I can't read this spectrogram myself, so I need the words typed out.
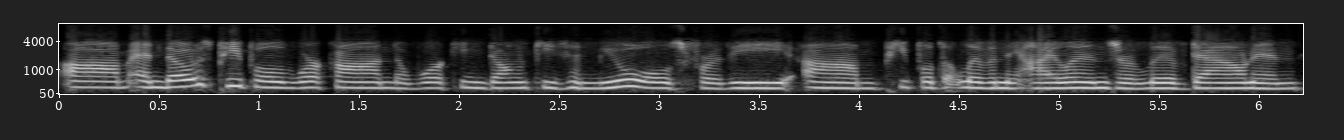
Um, and those people work on the working donkeys and mules for the um, people that live in the islands or live down in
